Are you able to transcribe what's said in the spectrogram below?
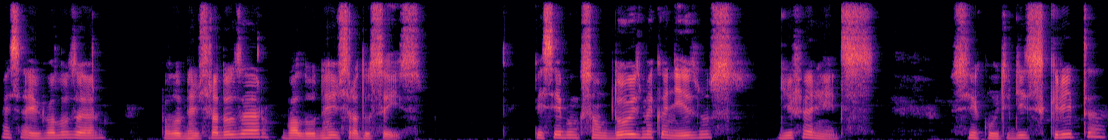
vai sair valor 0. Valor do registrador 0, valor do registrador 6. Percebam que são dois mecanismos diferentes. Circuito de escrita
